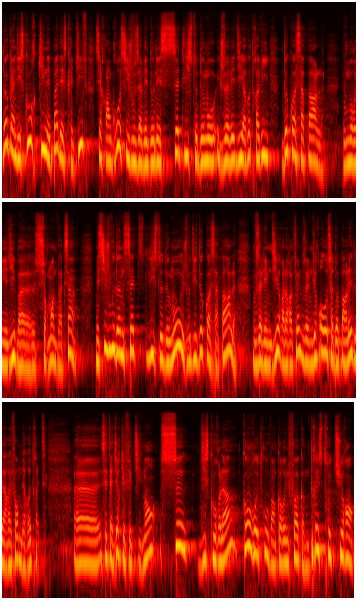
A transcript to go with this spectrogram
Donc un discours qui n'est pas descriptif. C'est-à-dire qu'en gros, si je vous avais donné cette liste de mots et que je vous avais dit, à votre avis, de quoi ça parle vous m'auriez dit bah, sûrement de vaccin. Mais si je vous donne cette liste de mots et je vous dis de quoi ça parle, vous allez me dire, à l'heure actuelle, vous allez me dire oh, ça doit parler de la réforme des retraites. Euh, c'est-à-dire qu'effectivement, ce discours-là, qu'on retrouve encore une fois comme très structurant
